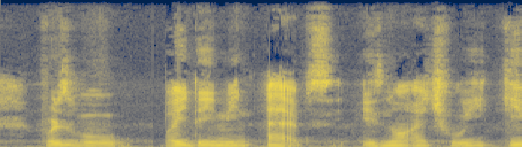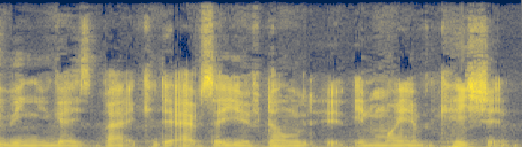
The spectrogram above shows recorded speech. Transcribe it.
first of all, by they mean apps is not actually giving you guys back the apps that you have downloaded in my application.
